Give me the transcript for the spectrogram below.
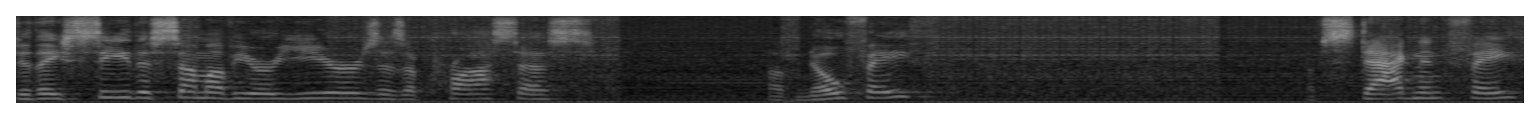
Do they see the sum of your years as a process of no faith, of stagnant faith,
